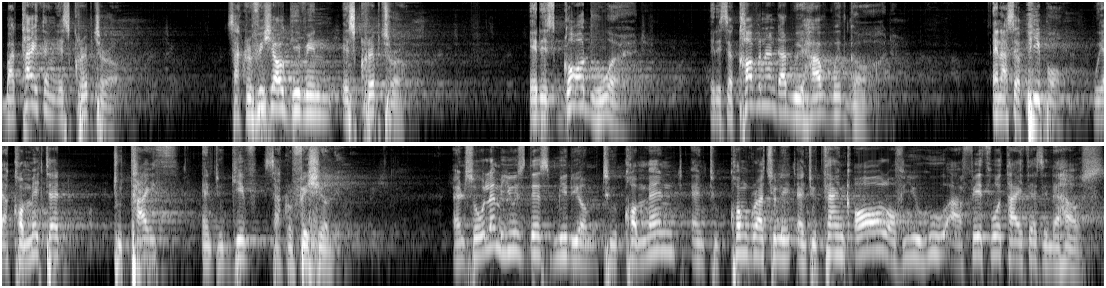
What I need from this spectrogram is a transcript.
But tithing is scriptural. Sacrificial giving is scriptural. It is God's word. It is a covenant that we have with God. And as a people, we are committed to tithe and to give sacrificially. And so let me use this medium to commend and to congratulate and to thank all of you who are faithful tithers in the house.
